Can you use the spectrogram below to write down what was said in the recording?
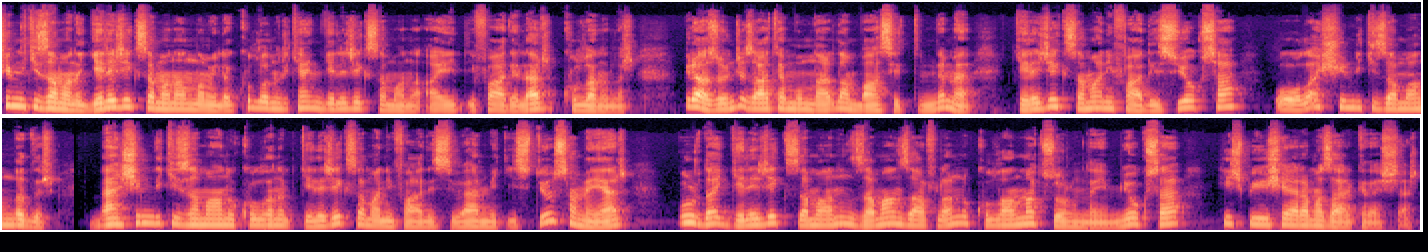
Şimdiki zamanı gelecek zaman anlamıyla kullanırken gelecek zamana ait ifadeler kullanılır. Biraz önce zaten bunlardan bahsettim değil mi? Gelecek zaman ifadesi yoksa o olay şimdiki zamandadır. Ben şimdiki zamanı kullanıp gelecek zaman ifadesi vermek istiyorsam eğer burada gelecek zamanın zaman zarflarını kullanmak zorundayım. Yoksa hiçbir işe yaramaz arkadaşlar.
